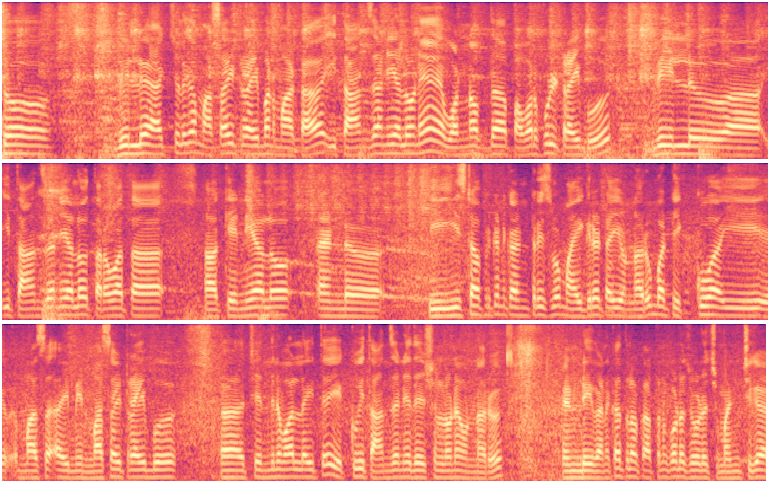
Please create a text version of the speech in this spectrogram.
సో వీళ్ళు యాక్చువల్గా మసాయి ట్రైబ్ అనమాట ఈ తాంజానియాలోనే one of the powerful tribe వీళ్ళు ఈ తాంజానియాలో తర్వాత కెన్యాలో కెనియాలో అండ్ ఈ ఈస్ట్ ఆఫ్రికన్ కంట్రీస్లో మైగ్రేట్ అయ్యి ఉన్నారు. బట్ ఎక్కువ ఈ మసా ఐ మీన్ మసాయి ట్రైబ్ చెందిన వాళ్ళు అయితే ఎక్కువ ఈ తాంజానియా దేశంలోనే ఉన్నారు. అండ్ ఈ వెనకతలో ఒక అతను కూడా చూడొచ్చు. మంచిగా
